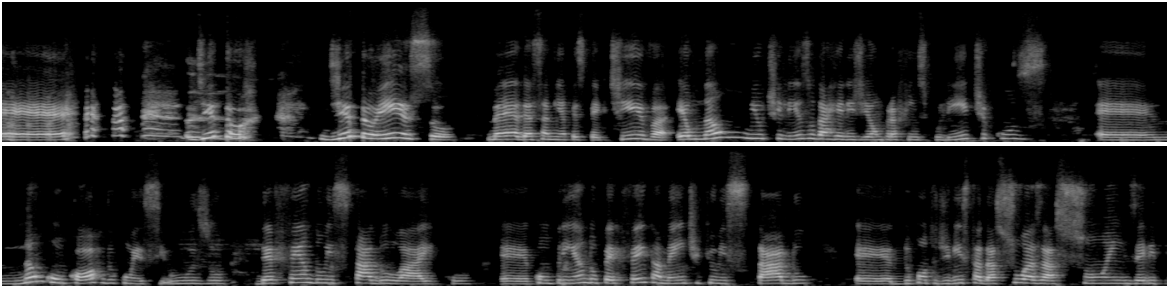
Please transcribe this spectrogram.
é... dito, dito isso, né, dessa minha perspectiva, eu não me utilizo da religião para fins políticos, é, não concordo com esse uso, defendo o Estado laico, é, compreendo perfeitamente que o Estado, é, do ponto de vista das suas ações, ele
